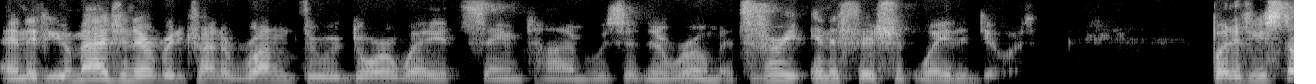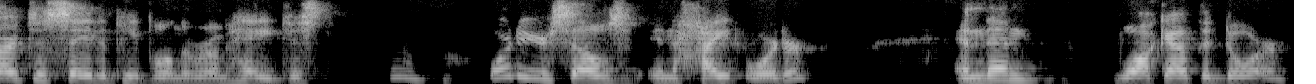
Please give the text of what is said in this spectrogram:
And if you imagine everybody trying to run through a doorway at the same time who's in a room, it's a very inefficient way to do it. But if you start to say to people in the room, hey, just order yourselves in height order and then walk out the door,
